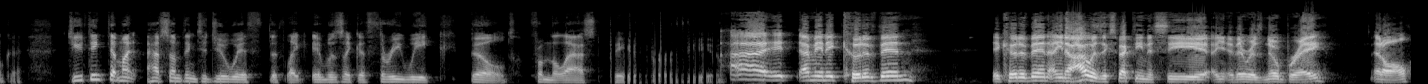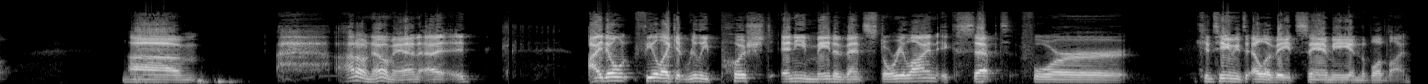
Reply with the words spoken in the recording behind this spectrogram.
Okay. Do you think that might have something to do with the like it was like a three week build from the last pay per view? Uh, it, I mean, it could have been. It could have been. You know, I was expecting to see. You know, there was no Bray at all. Um, I don't know, man. I, it. I don't feel like it really pushed any main event storyline except for continuing to elevate Sami and the Bloodline.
